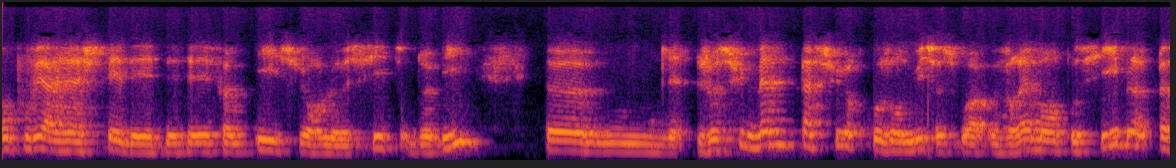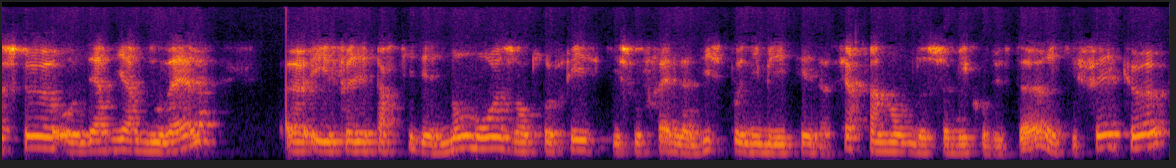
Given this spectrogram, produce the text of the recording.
qu'on pouvait acheter des, téléphones i sur le site de i. Euh, je suis même pas sûr qu'aujourd'hui ce soit vraiment possible parce que aux dernières nouvelles, euh, il faisait partie des nombreuses entreprises qui souffraient de la disponibilité d'un certain nombre de semi-conducteurs et qui fait que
